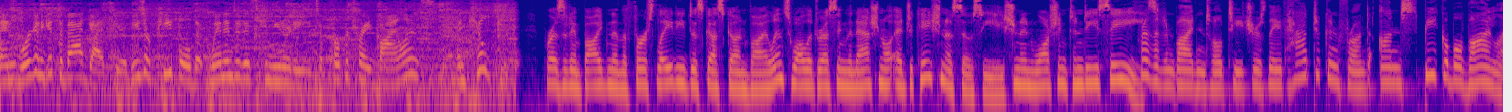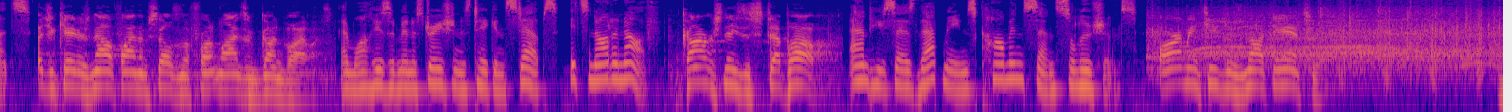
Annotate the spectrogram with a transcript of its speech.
And we're going to get the bad guys here. These are people that went into this community to perpetrate violence and kill people. President Biden and the First Lady discussed gun violence while addressing the National Education Association in Washington, D.C. President Biden told teachers they've had to confront unspeakable violence. Educators now find themselves on the front lines of gun violence. And while his administration has taken steps, it's not enough. Congress needs to step up. And he says that means common sense solutions. Arming teachers is not the answer.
